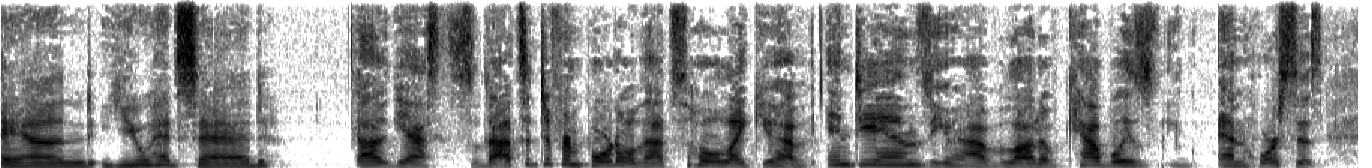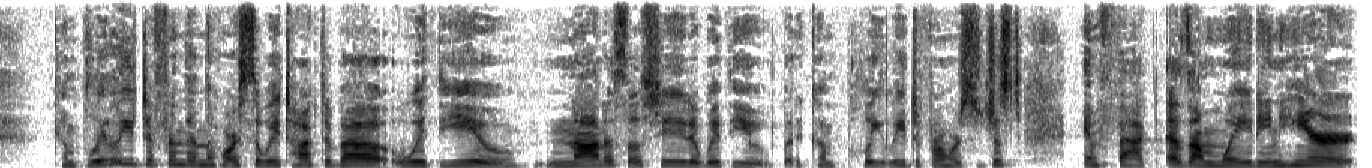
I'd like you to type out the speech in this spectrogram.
And you had said Oh yes, so that's a different portal. That's the whole like you have Indians, you have a lot of cowboys and horses. Completely different than the horse that we talked about with you. Not associated with you, but a completely different horse. Just in fact, as I'm waiting here,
